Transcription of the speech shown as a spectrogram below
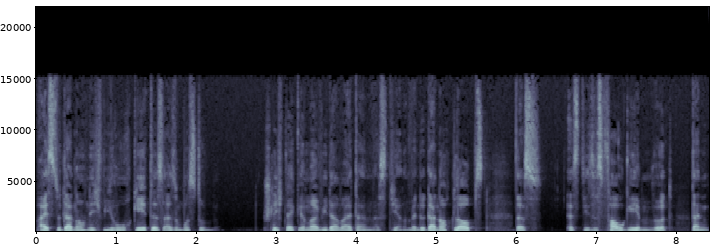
weißt du dann auch nicht, wie hoch geht es, also musst du schlichtweg immer wieder weiter investieren. Und wenn du dann noch glaubst, dass es dieses V geben wird, dann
